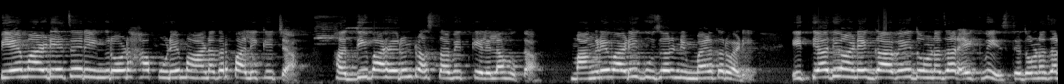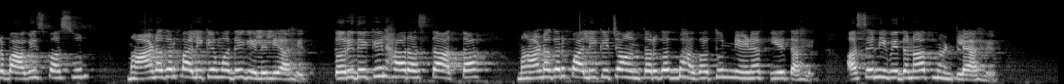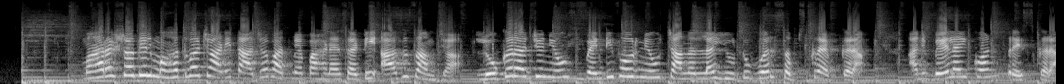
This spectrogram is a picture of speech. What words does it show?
पी एम आर डी एचे रिंग रोड हा पुणे महानगरपालिकेच्या हद्दीबाहेरून प्रस्तावित केलेला होता. मांगडेवाडी गुजर निंबाळकरवाडी इत्यादी अनेक गावे दोन हजार एकवीस ते दोन हजार बावीसपासून महानगरपालिकेमध्ये गेलेली आहेत. तरी देखील हा रस्ता आता महानगरपालिकेच्या अंतर्गत भागातून नेण्यात येत आहे असे निवेदनात म्हटले आहे. महाराष्ट्रातील महत्त्वाच्या आणि ताज्या बातम्या पाहण्यासाठी आजच आमच्या Lokrajya news twenty four news चॅनलला यूट्यूबवर सबस्क्राईब करा आणि बेल आयकॉन प्रेस करा.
